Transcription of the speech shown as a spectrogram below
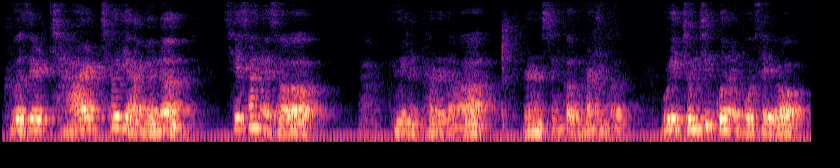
그것을 잘 처리하면은 세상에서 아, 교회는 다르다라는 생각을 하는 거예요. 우리 정치권을 보세요.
